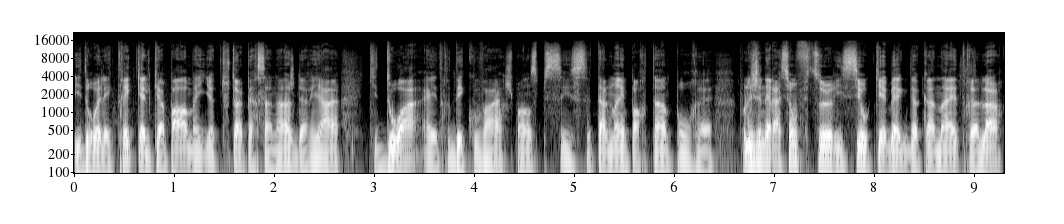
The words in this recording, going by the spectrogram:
hydroélectrique quelque part. Mais il y a tout un personnage derrière qui doit être découvert, je pense. Puis c'est, c'est tellement important pour, euh, pour les générations futures ici au Québec de connaître leur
